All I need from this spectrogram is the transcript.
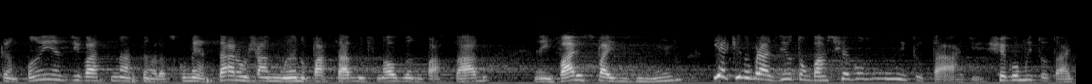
campanhas de vacinação elas começaram já no ano passado, no final do ano passado, né, em vários países do mundo e aqui no Brasil, Tom Barros, chegou muito tarde, chegou muito tarde.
